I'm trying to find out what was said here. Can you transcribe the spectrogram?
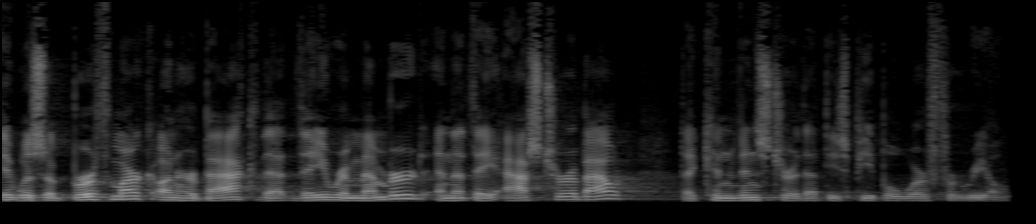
It was a birthmark on her back that they remembered and that they asked her about that convinced her that these people were for real.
